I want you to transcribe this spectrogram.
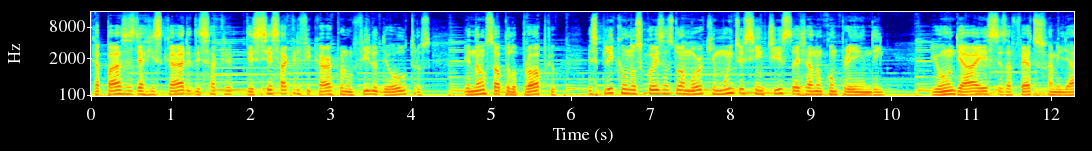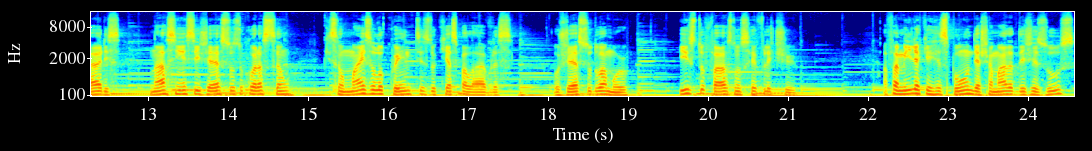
capazes de arriscar e de, de se sacrificar por um filho de outros, e não só pelo próprio, explicam-nos coisas do amor que muitos cientistas já não compreendem. E onde há esses afetos familiares, nascem esses gestos do coração, que são mais eloquentes do que as palavras, o gesto do amor. Isto faz-nos refletir. A família que responde à chamada de Jesus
